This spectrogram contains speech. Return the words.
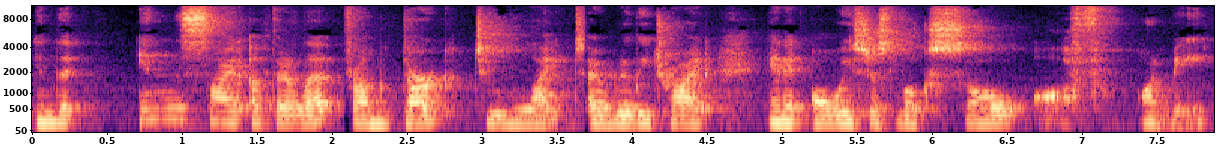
in the inside of their lip from dark to light. I really tried and it always just looks so off on me.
